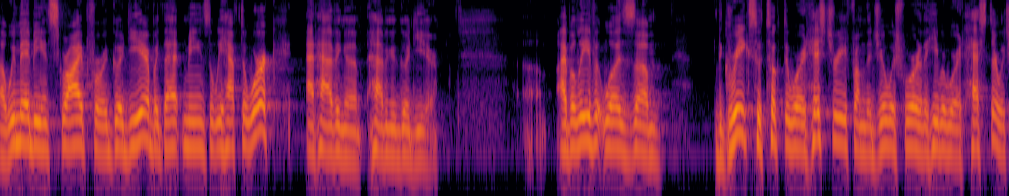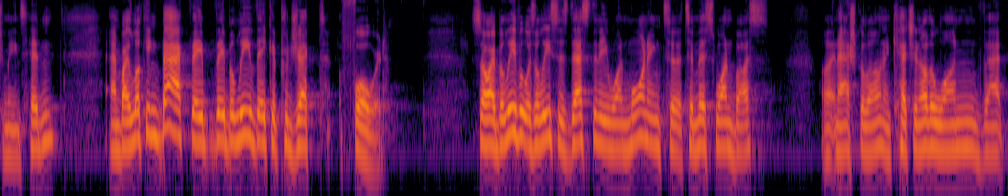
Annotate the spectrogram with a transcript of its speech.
Uh, we may be inscribed for a good year, but that means that we have to work at having a, having a good year. Um, I believe it was um, the Greeks who took the word history from the Jewish word or the Hebrew word hester, which means hidden. And by looking back, they, they believed they could project forward. So I believe it was Alisa's destiny one morning to, to miss one bus uh, in Ashkelon and catch another one that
